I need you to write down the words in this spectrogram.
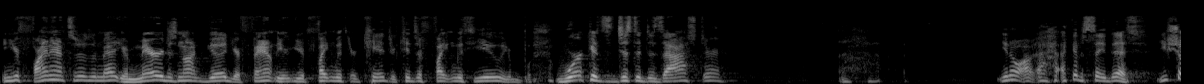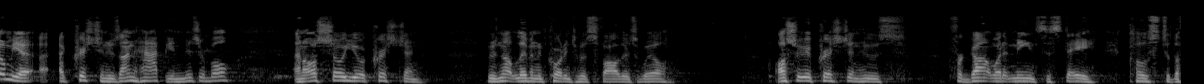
and your finances are met, your marriage is not good, your family, you're, you're fighting with your kids, your kids are fighting with you, your work is just a disaster. You know, I, I gotta say this. You show me a, a Christian who's unhappy and miserable, and I'll show you a Christian who's not living according to his Father's will. I'll show you a Christian who's forgotten what it means to stay close to the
